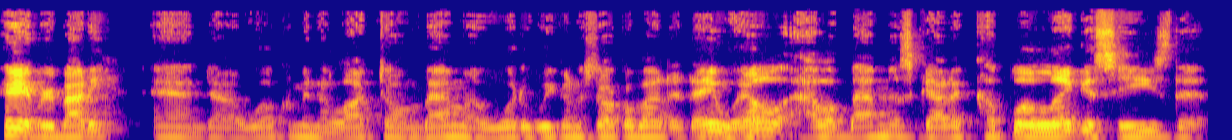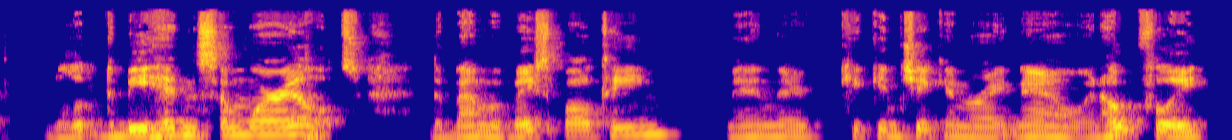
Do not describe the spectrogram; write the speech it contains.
Hey, everybody, and uh, welcome into Locked On Bama. What are we going to talk about today? Well, Alabama's got a couple of legacies that look to be heading somewhere else. The Bama baseball team, man, they're kicking chicken right now, and hopefully,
